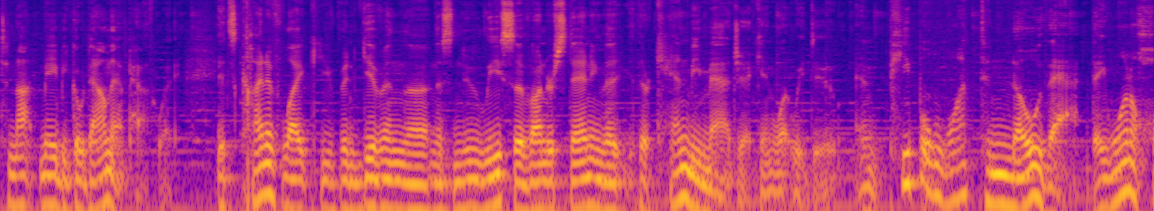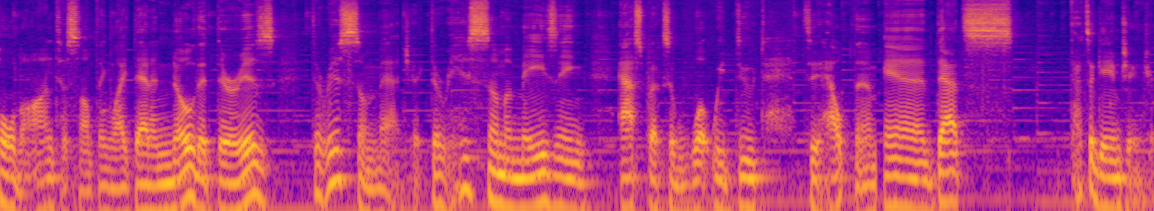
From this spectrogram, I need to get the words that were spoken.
to not maybe go down that pathway. It's kind of like you've been given the, this new lease of understanding that there can be magic in what we do. And people want to know that. They want to hold on to something like that and know that there is there is some magic. There is some amazing aspects of what we do to to help them. And that's, that's a game changer.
